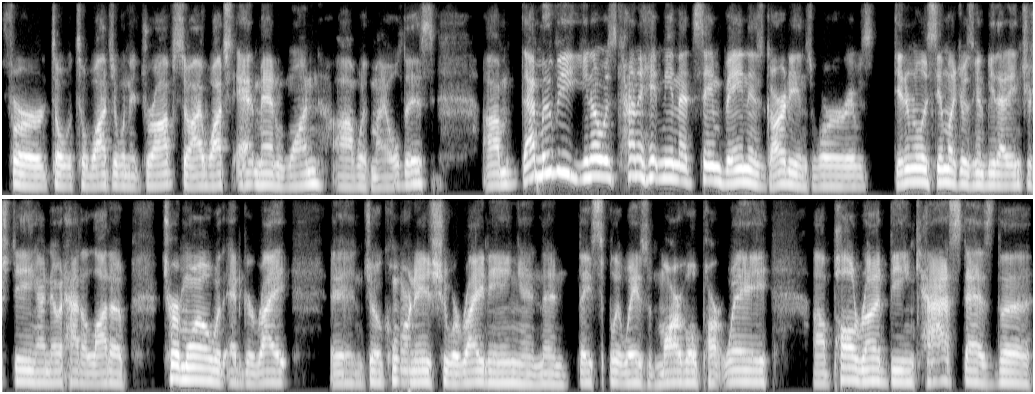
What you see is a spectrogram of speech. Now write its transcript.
for to, to watch it when it drops. So I watched Ant Man 1 uh, with my oldest. Um, that movie, you know, was kind of hit me in that same vein as Guardians, where it was didn't really seem like it was going to be that interesting. I know it had a lot of turmoil with Edgar Wright and Joe Cornish who were writing, and then they split ways with Marvel part way. Uh, Paul Rudd being cast as the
